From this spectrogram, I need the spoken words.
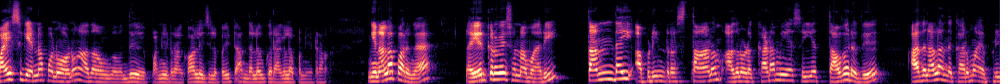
வயசுக்கு என்ன பண்ணுவானோ அதை அவங்க வந்து பண்ணிடுறான். காலேஜில் போயிட்டு அந்த அளவுக்கு ரகலை பண்ணிடுறான். இங்கே நல்லா பாருங்கள் நான் ஏற்கனவே சொன்ன மாதிரி தந்தை அப்படின்ற ஸ்தானம் அதனோட கடமையை செய்ய தவறுது. அதனால் அந்த கர்மா எப்படி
